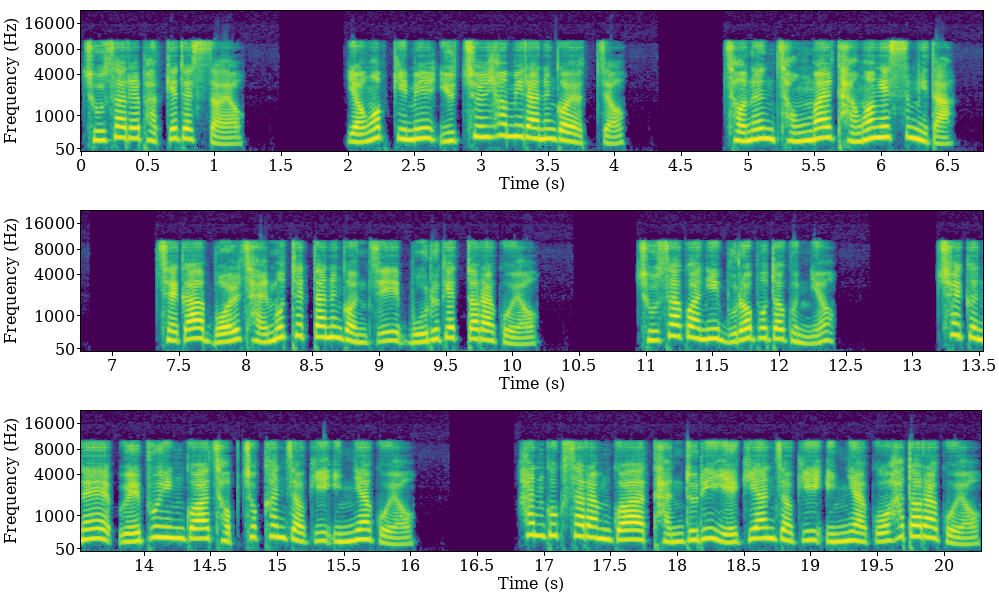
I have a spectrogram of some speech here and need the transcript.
조사를 받게 됐어요. 영업기밀 유출 혐의라는 거였죠. 저는 정말 당황했습니다. 제가 뭘 잘못했다는 건지 모르겠더라고요. 조사관이 물어보더군요. 최근에 외부인과 접촉한 적이 있냐고요. 한국 사람과 단둘이 얘기한 적이 있냐고 하더라고요.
